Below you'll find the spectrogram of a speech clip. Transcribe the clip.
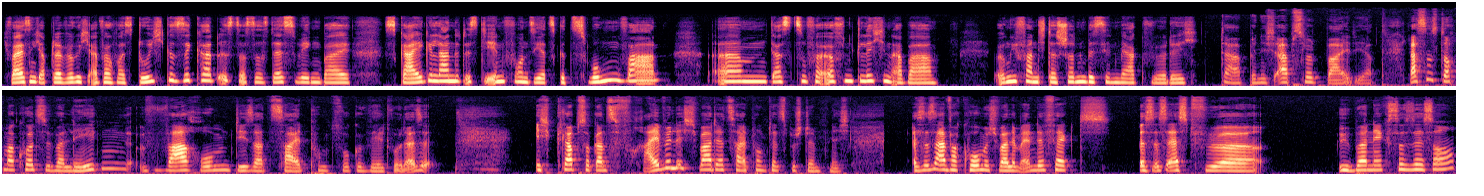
Ich weiß nicht, ob da wirklich einfach was durchgesickert ist, dass das deswegen bei Sky gelandet ist, die Info, und sie jetzt gezwungen waren, ähm, das zu veröffentlichen. Aber irgendwie fand ich das schon ein bisschen merkwürdig. Da bin ich absolut bei dir. Lass uns doch mal kurz überlegen, warum dieser Zeitpunkt so gewählt wurde. Also ich glaube, so ganz freiwillig war der Zeitpunkt jetzt bestimmt nicht. Es ist einfach komisch, weil im Endeffekt es ist erst für übernächste Saison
